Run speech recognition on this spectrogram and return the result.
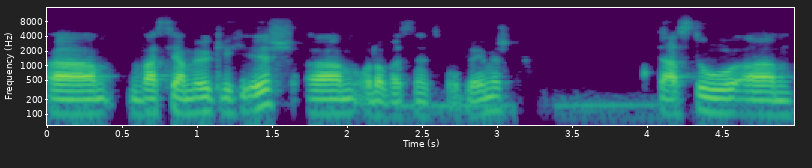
Ähm, was ja möglich ist, ähm, oder was nicht das Problem ist dass du, ähm,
